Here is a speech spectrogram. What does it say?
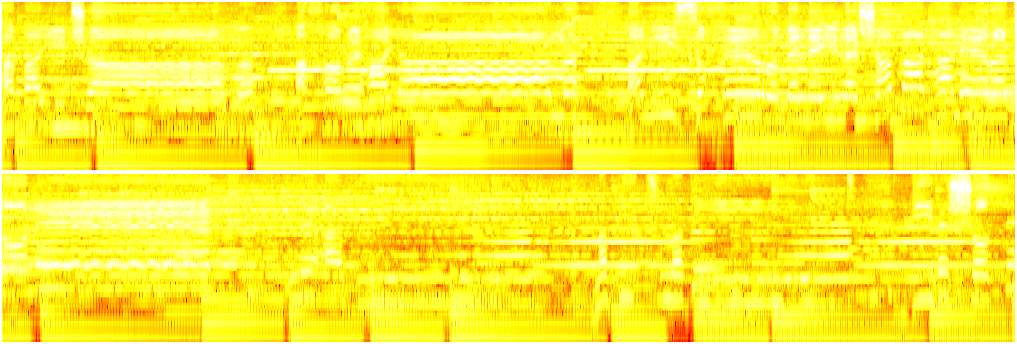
הבית שם אחרי הים. אני זוכר בליל שבת הנר דולק לאבי מביט מביט בי ושותק.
